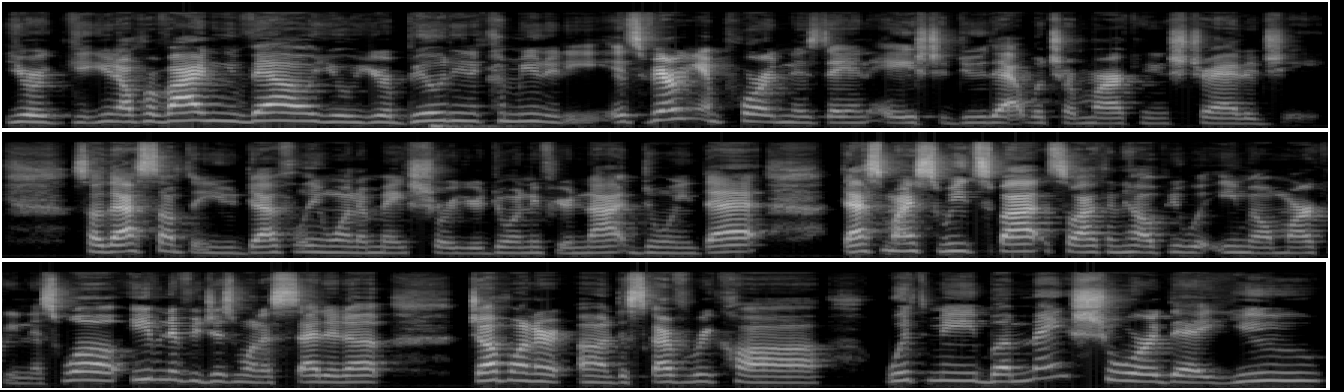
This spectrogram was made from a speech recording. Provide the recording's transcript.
you're you know providing value you're building a community. It's very important this day and age to do that with your marketing strategy. So that's something you definitely want to make sure you're doing. If you're not doing that that's my sweet spot so i can help you with email marketing as well. Even if you just want to set it up jump on a uh, discovery call with me but make sure that you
